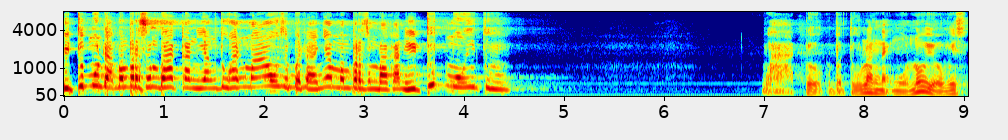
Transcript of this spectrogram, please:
Hidupmu tidak mempersembahkan yang Tuhan mau sebenarnya mempersembahkan hidupmu itu. Waduh, kebetulan nek ngono ya wis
